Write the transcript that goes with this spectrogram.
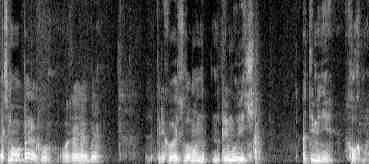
восьмому переку уже как бы переходит Шлома на, прямую речь от имени Хохма,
